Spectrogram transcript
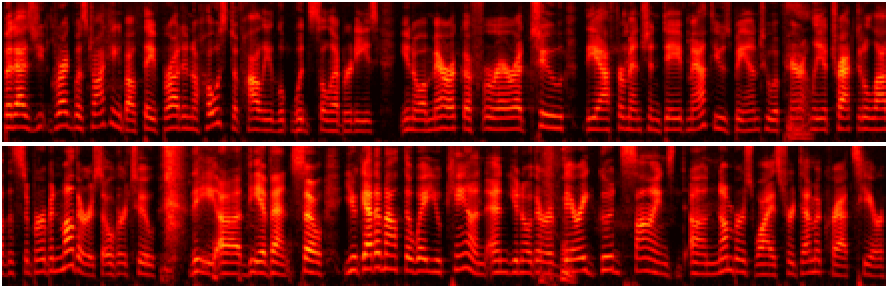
But as you, Greg was talking about, they've brought in a host of Hollywood celebrities, you know, America Ferrera to the aforementioned Dave Matthews Band, who apparently yeah. attracted a lot of the suburban mothers over to the uh, the event. So you get them out the way you can, and you know there are very good signs uh, numbers wise for Democrats here.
